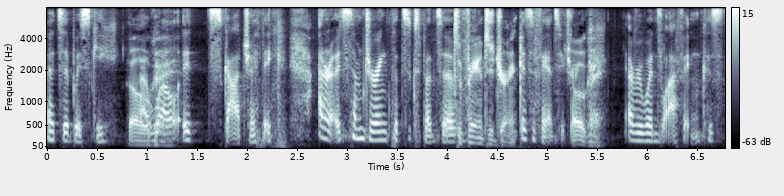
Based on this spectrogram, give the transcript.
it's a whiskey. Oh, Uh, well, it's scotch, I think. I don't know. It's some drink that's expensive. It's a fancy drink. It's a fancy drink. Okay. Everyone's laughing because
